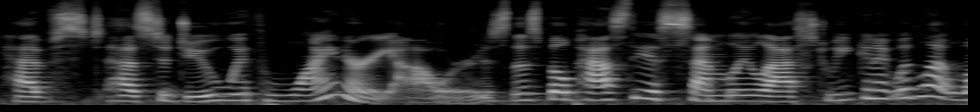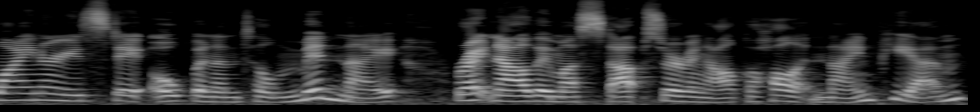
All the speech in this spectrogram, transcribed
has, has to do with winery hours. This bill passed the assembly last week and it would let wineries stay open until midnight. Right now, they must stop serving alcohol at 9 p.m.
